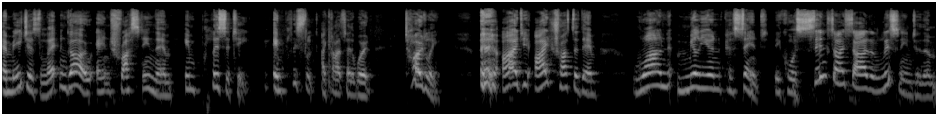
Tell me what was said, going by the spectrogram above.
and me just letting go and trusting them implicitly. implicit i can't say the word totally I, did, I trusted them 1 million percent because since i started listening to them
